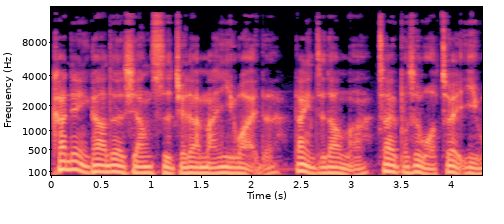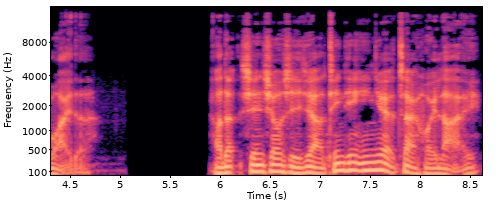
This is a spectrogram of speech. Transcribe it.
看电影看到这个相似，觉得蛮意外的。但你知道吗？这不是我最意外的。好的，先休息一下，听听音乐，再回来。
